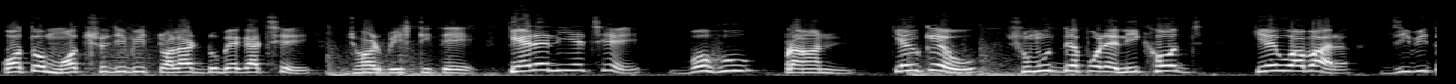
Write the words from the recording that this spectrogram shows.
কত মৎস্যজীবী ট্রলার ডুবে গেছে ঝড় বৃষ্টিতে। কেড়ে নিয়েছে বহু প্রাণ। কেউ কেউ সমুদ্রে পড়ে নিখোঁজ, কেউ আবার জীবিত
